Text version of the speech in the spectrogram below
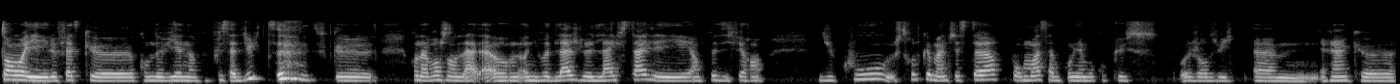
temps et le fait que qu'on devienne un peu plus adulte, que qu'on avance dans au, niveau de l'âge, le lifestyle est un peu différent. Du coup, je trouve que Manchester, pour moi, ça me convient beaucoup plus aujourd'hui. Euh, rien que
